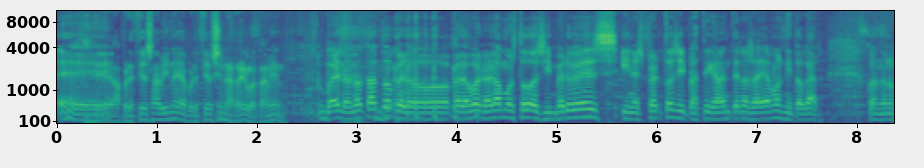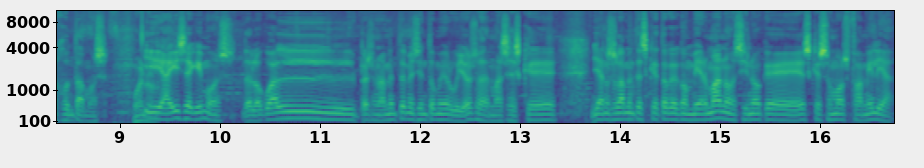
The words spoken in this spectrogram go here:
Eh, Eh, apreció Sabina y apreció Sin Arreglo también. Bueno, no tanto, pero, pero bueno, éramos todos imberbes, inexpertos y prácticamente no sabíamos ni tocar cuando nos juntamos. Bueno. Y ahí seguimos, de lo cual personalmente me siento muy orgulloso. Además es que ya no solamente es que toque con mi hermano, sino que es que somos familia.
